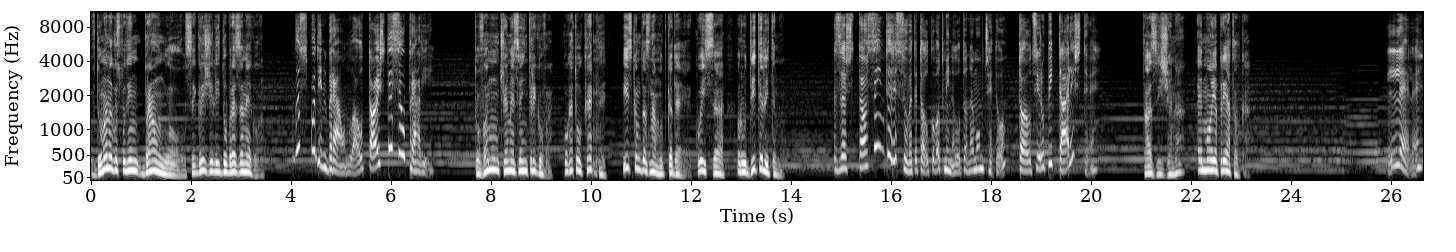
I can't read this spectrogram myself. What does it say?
В дома на господин Браунлоу се грижили добре за него. Господин Браунлоу, той ще се оправи. Това момче ме заинтригува. Когато укрепне, Искам да знам откъде е, кои са родителите му. Защо се интересувате толкова от миналото на момчето? Той е от сиропиталище. Тази жена е моя приятелка. Леле,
